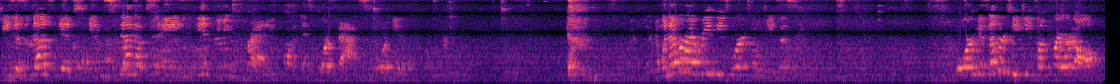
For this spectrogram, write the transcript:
Jesus does it instead of saying, if you pray uh, or fast or give. and whenever I read these words from Jesus, or his other teachings on prayer at all,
